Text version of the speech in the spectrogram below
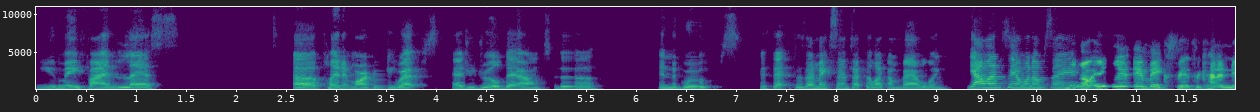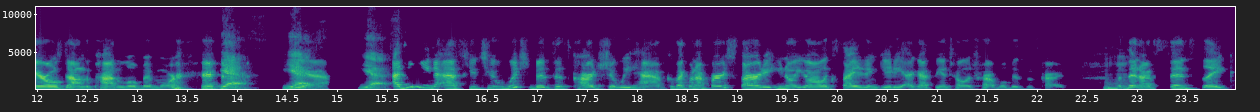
you may find less uh planet marketing reps as you drill down to the in the groups. If that does that make sense? I feel like I'm babbling. Y'all understand what I'm saying? No, it, it, it makes sense. It kind of narrows down the pot a little bit more. Yes, Yeah. yes, yes. I did mean to ask you too, which business card should we have? Because like when I first started, you know, you all excited and giddy, I got the InteleTravel business cards. But Mhm. then I've since like,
